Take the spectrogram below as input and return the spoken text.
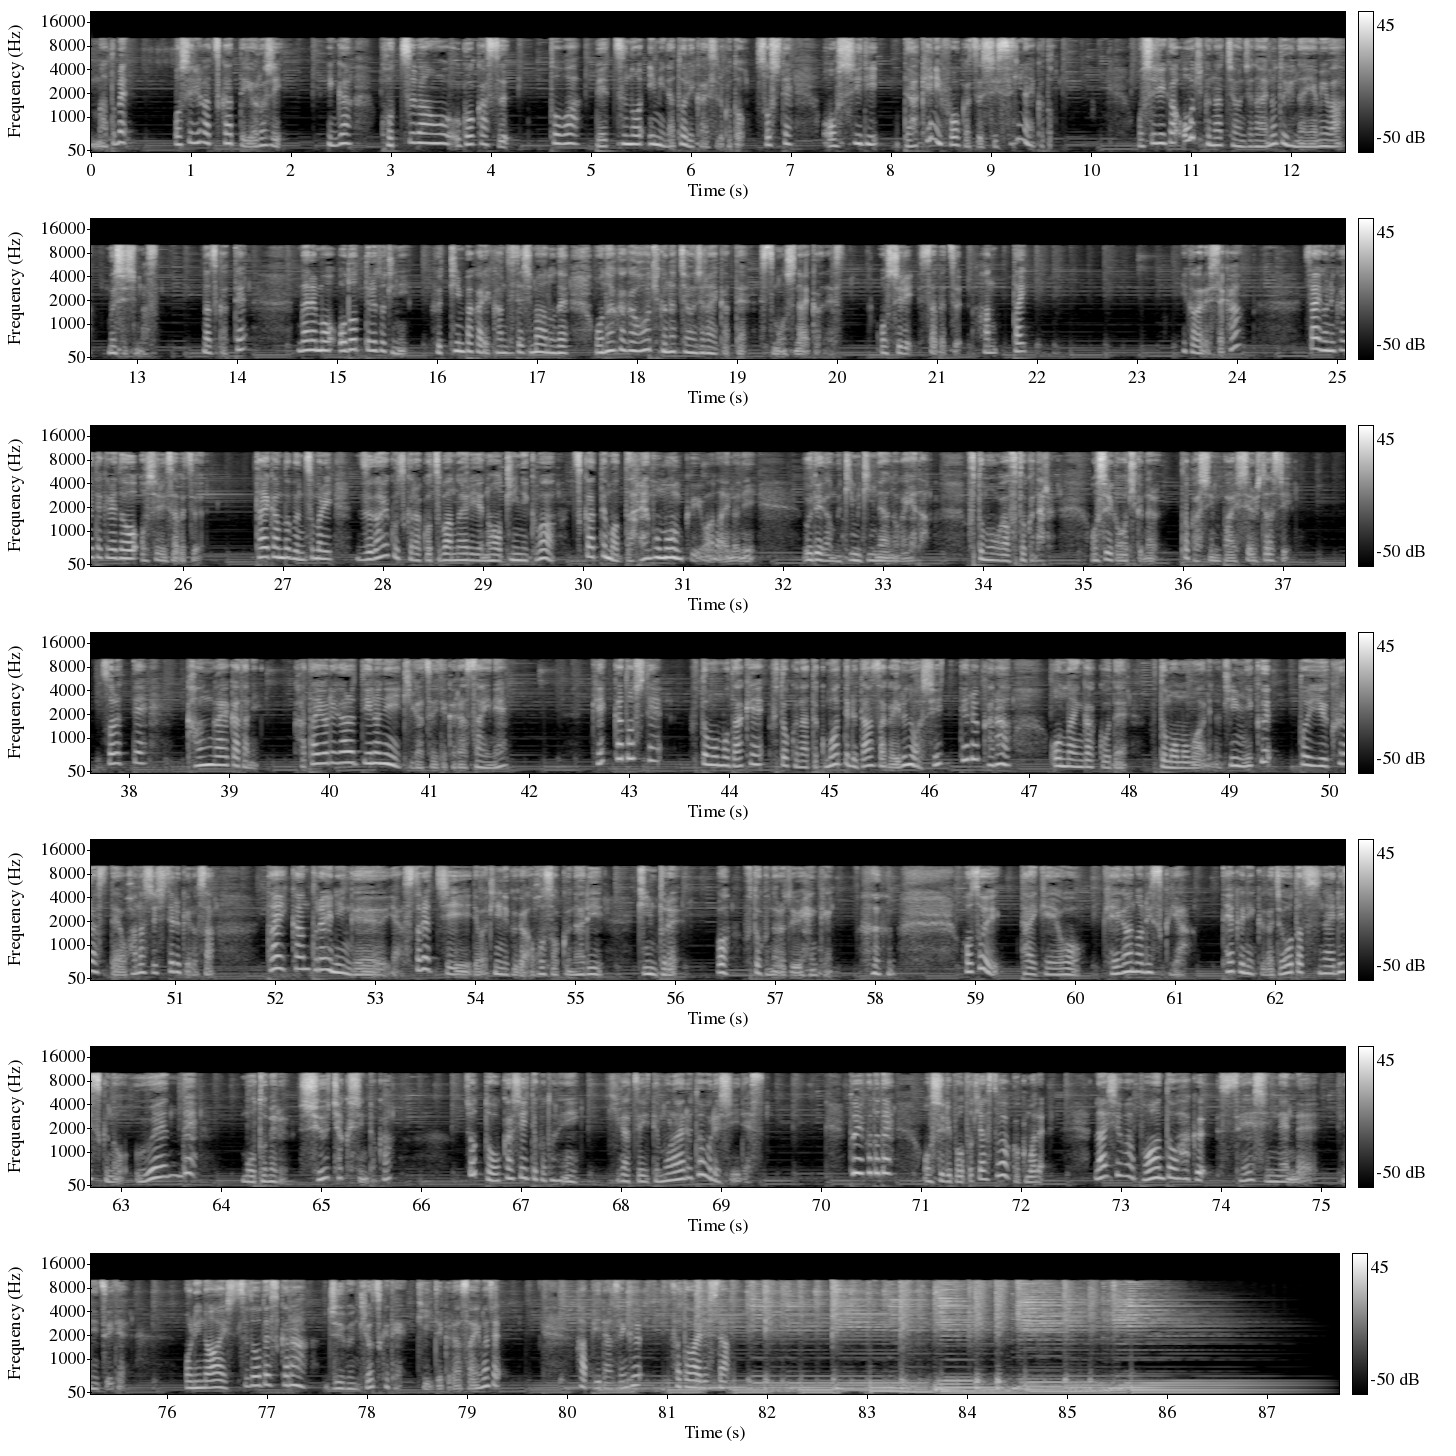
まとめ、お尻は使ってよろしい。が、骨盤を動かすとは別の意味だと理解すること。そして、お尻だけにフォーカスしすぎないこと。お尻が大きくなっちゃうんじゃないのという悩みは無視します。なぜかって、誰も踊ってる時に腹筋ばかり感じてしまうので、お腹が大きくなっちゃうんじゃないかって質問しないからです。お尻、差別、反対。いかがでしたか？最後に書いたけれど、お尻差別。体幹部分、つまり頭蓋骨から骨盤のエリアの筋肉は使っても誰も文句言わないのに、腕がムキムキになるのが嫌だ。太ももが太くなる。お尻が大きくなる。とか心配してる人たち。それって考え方に偏りがあるっていうのに気がついてくださいね。結果として太ももだけ太くなって困ってるダンサーがいるのは知ってるから、オンライン学校で太もも周りの筋肉というクラスでお話ししてるけどさ、体幹トレーニングやストレッチでは筋肉が細くなり、筋トレは太くなるという偏見。細い体型を怪我のリスクやテクニックが上達しないリスクの上で求める執着心とか、ちょっとおかしいってことに気がついてもらえると嬉しいです。ということで、おしりポッドキャストはここまで。来週はポアントを吐く精神年齢について、鬼の愛出動ですから十分気をつけて聞いてくださいませ。ハッピーダンシング、佐藤愛でした。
